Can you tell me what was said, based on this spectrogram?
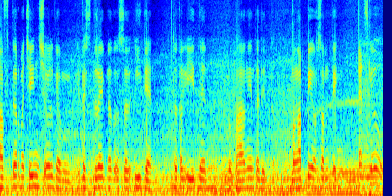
after ma-change oil ka i-test drive na to sa Eden. Ito tag Eden mapahangin ta dito. Mga P or something. Let's go!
